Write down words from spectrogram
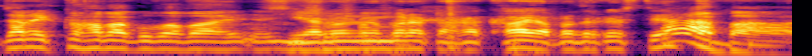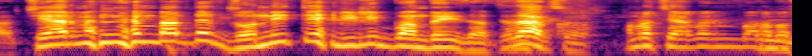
যারা একটু হাবা গুবা বা চেয়ারম্যান মেম্বাররা টাকা খায় আপনাদের কাছ থেকে? হ্যাঁ বা চেয়ারম্যান মেম্বারদের জন্যই রিলিফ বন্ধ হয়ে যাচ্ছে। দেখ আচ্ছা। আমরা চেয়ারম্যান মেম্বার আবার।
